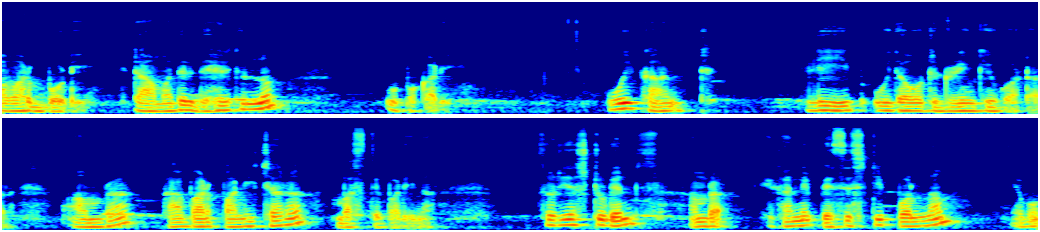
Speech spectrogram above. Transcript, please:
our body এটা আমাদের দেহের জন্য উপকারী। We can't live without drinking water আমরা খাবার পানি ছাড়া বাঁচতে পারি না। সো ডিয়ার স্টুডেন্টস আমরা এখানে প্যাসেজটি পড়লাম এবং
